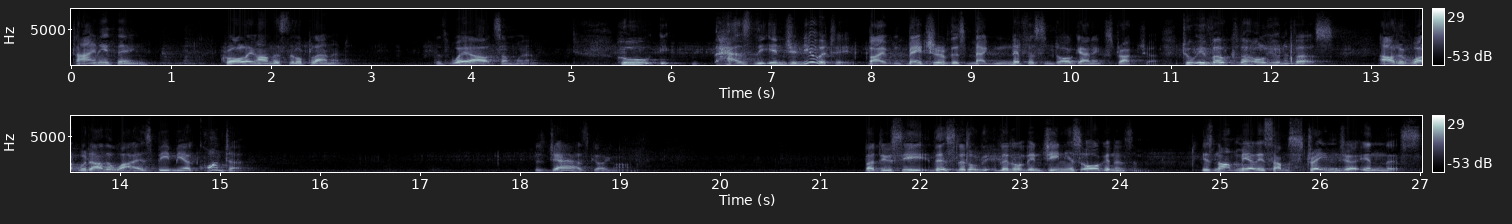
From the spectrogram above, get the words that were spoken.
tiny thing crawling on this little planet that's way out somewhere, who has the ingenuity, by nature of this magnificent organic structure, to evoke the whole universe out of what would otherwise be mere quanta. There's jazz going on. But you see, this little, little ingenious organism is not merely some stranger in this.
